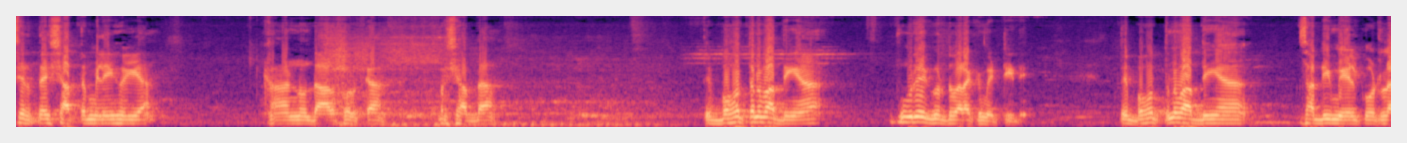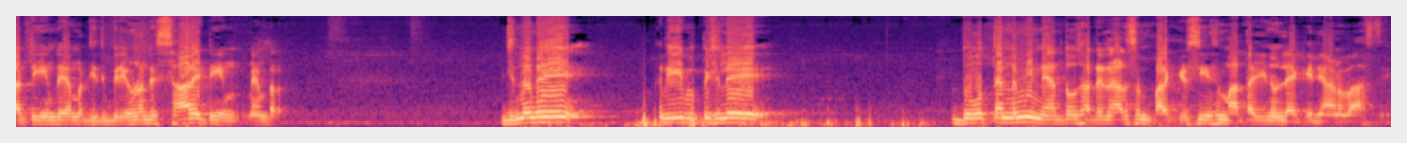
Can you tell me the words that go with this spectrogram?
ਸਿਰ ਤੇ ਛੱਤ ਮਿਲੀ ਹੋਈ ਆ, ਖਾਣ ਨੂੰ ਦਾਲ ਫੁਲਕਾ, ਪ੍ਰਸ਼ਾਦਾ, ਤੇ ਬਹੁਤ ਧੰਨਵਾਦੀਆਂ ਪੂਰੇ ਗੁਰਦੁਆਰਾ ਕਮੇਟੀ ਦੇ, ਤੇ ਬਹੁਤ ਧੰਨਵਾਦੀਆਂ ਸਾਡੀ ਮੇਲਕੋਟਲਾ ਟੀਮ ਦੇ ਅਮਰਜੀਤ ਵੀਰੇ ਉਹਨਾਂ ਦੇ ਸਾਰੇ ਟੀਮ ਮੈਂਬਰ। ਜਿਨ੍ਹਾਂ ਦੇ ਕਰੀਬ ਪਿਛਲੇ 2-3 ਮਹੀਨਿਆਂ ਤੋਂ ਸਾਡੇ ਨਾਲ ਸੰਪਰਕ ਸੀ ਇਸ ਮਾਤਾ ਜੀ ਨੂੰ ਲੈ ਕੇ ਜਾਣ ਵਾਸਤੇ।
